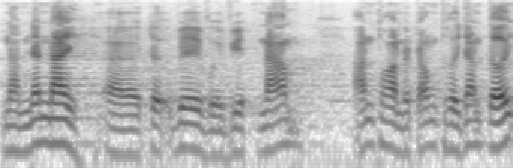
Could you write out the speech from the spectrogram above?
nạn nhân này ờ, trở về với Việt Nam an toàn ở trong thời gian tới.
